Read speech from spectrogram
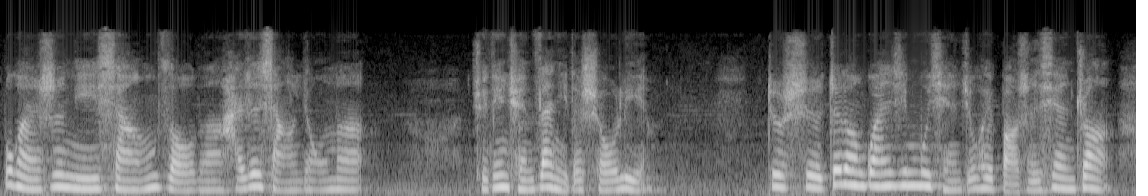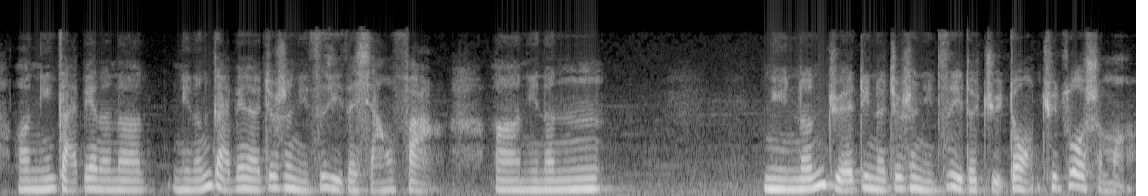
不管是你想走呢，还是想留呢，决定权在你的手里。就是这段关系目前就会保持现状啊，你改变的呢，你能改变的就是你自己的想法，啊，你能，你能决定的就是你自己的举动去做什么。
